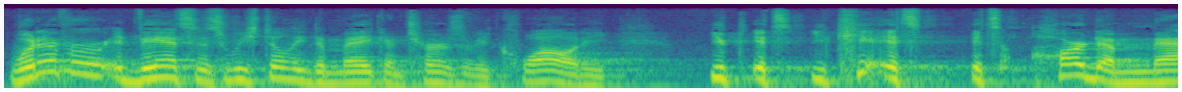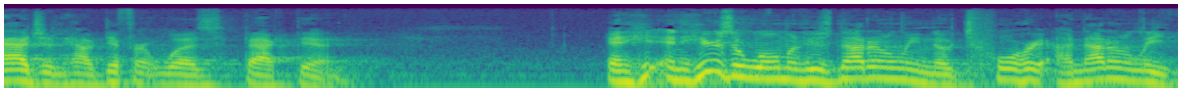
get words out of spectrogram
Whatever advances we still need to make in terms of equality, you, it's, you can't, it's, it's hard to imagine how different it was back then. And, he, and here's a woman who's not only notorious, uh, not only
